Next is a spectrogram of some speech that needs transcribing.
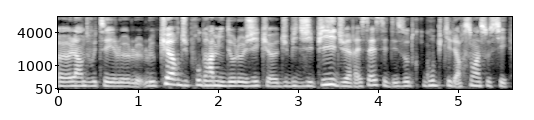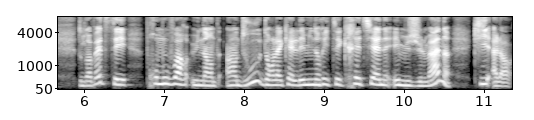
euh, l'hindouité, le, cœur du programme idéologique euh, du BJP, du RSS et des autres groupes qui leur sont associés. Donc en fait, c'est promouvoir une Inde hindoue dans laquelle les minorités chrétiennes et musulmanes, qui alors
